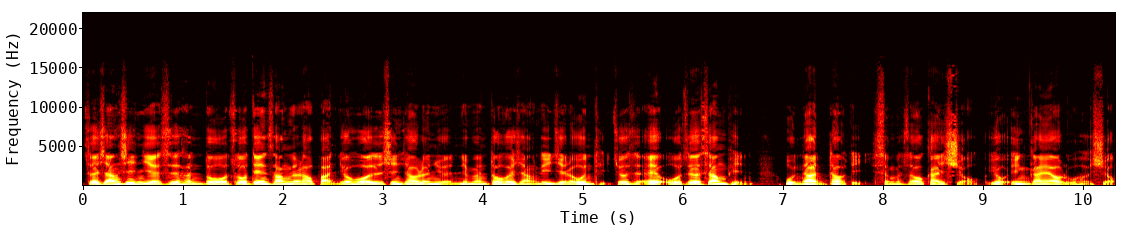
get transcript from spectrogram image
这相信也是很多做电商的老板，又或者是行销人员，你们都会想理解的问题，就是：诶，我这个商品。文案到底什么时候该修，又应该要如何修？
